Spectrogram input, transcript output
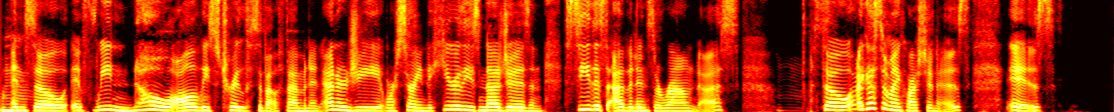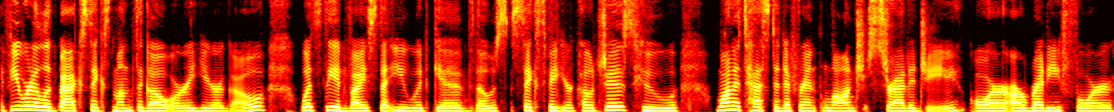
Mm-hmm. And so, if we know all of these truths about feminine energy and we're starting to hear these nudges and see this evidence around us. So, I guess what my question is is if you were to look back six months ago or a year ago, what's the advice that you would give those six figure coaches who want to test a different launch strategy or are ready for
